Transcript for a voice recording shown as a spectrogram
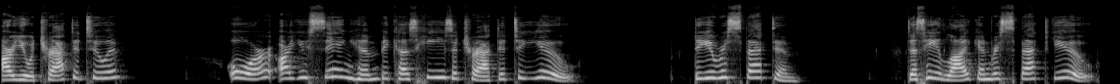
Are you attracted to him? Or are you seeing him because he's attracted to you? Do you respect him? Does he like and respect you?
